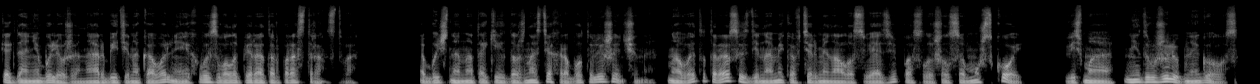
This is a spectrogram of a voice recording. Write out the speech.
Когда они были уже на орбите наковальни, их вызвал оператор пространства. Обычно на таких должностях работали женщины, но в этот раз из динамиков терминала связи послышался мужской, весьма недружелюбный голос.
